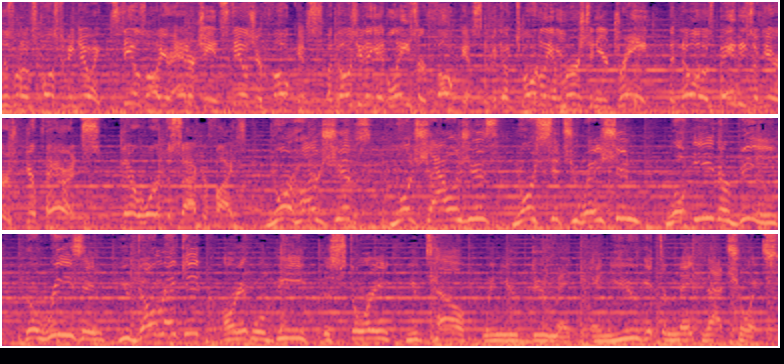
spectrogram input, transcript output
Is this what I'm supposed to be doing? It steals all your energy. It steals your focus. But those of you that get laser focused become totally immersed in your dream, that know those babies of yours, your parents, they're worth the sacrifice. Your hardships, your challenges, your situation will either be the reason you don't make it or it will be the story you tell when you do make it. And you get to make that choice.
